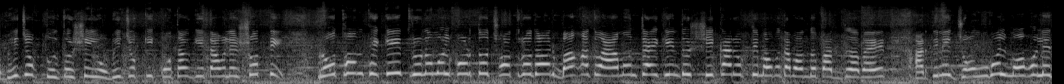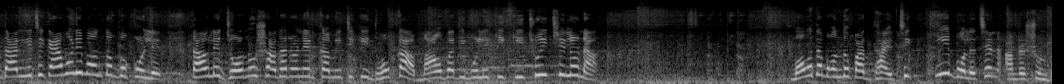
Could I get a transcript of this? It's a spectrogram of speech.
অভিযোগ তুলতো, সেই অভিযোগ কি কোথাও গিয়ে তাহলে সত্যি? প্রথম থেকেই তৃণমূল করত ছত্রধর মাহাতো, এমনটাই কিন্তু স্বীকারোক্তি মমতা বন্দ্যোপাধ্যায়ের। আর তিনি জঙ্গল মহলে দাঁড়িয়ে ঠিক এমনই মন্তব্য করলেন। তাহলে জনসাধারণের কমিটি কি ধোকা, মাওবাদী বলে কি কিছুই ছিল না? মমতা বন্দ্যোপাধ্যায় ঠিক কি বলেছেন আমরা শুনব।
